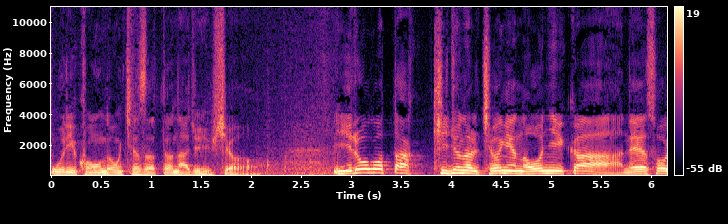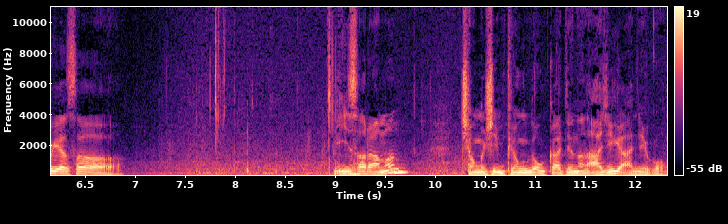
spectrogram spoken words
우리 공동체에서 떠나 주십시오. 이러고 딱 기준을 정해 놓으니까 내 속에서 이 사람은 정신병동까지는 아직 아니고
